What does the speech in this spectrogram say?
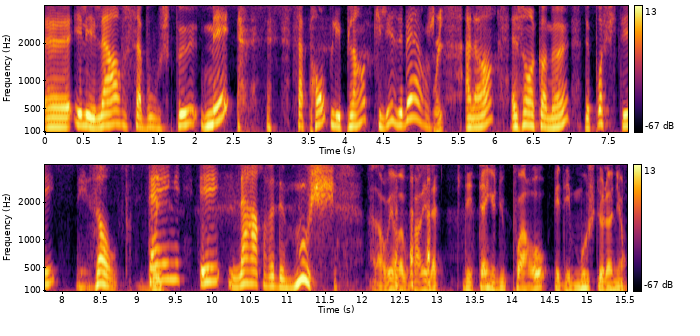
Euh, et les larves, ça bouge peu, mais ça pompe les plantes qui les hébergent. Oui. Alors, elles ont en commun de profiter des autres. Teignes et larves de mouches. Alors oui, on va vous parler de la- des teignes du poireau et des mouches de l'oignon.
